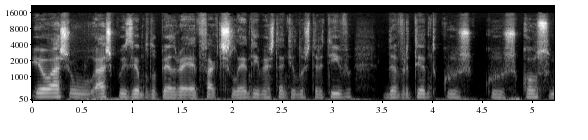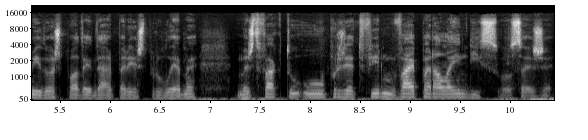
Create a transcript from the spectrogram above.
eu acho, acho que o exemplo do Pedro é de facto excelente e bastante ilustrativo da vertente que os, que os, consumidores podem dar para este problema, mas de facto o projeto firme vai para além disso, ou seja,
